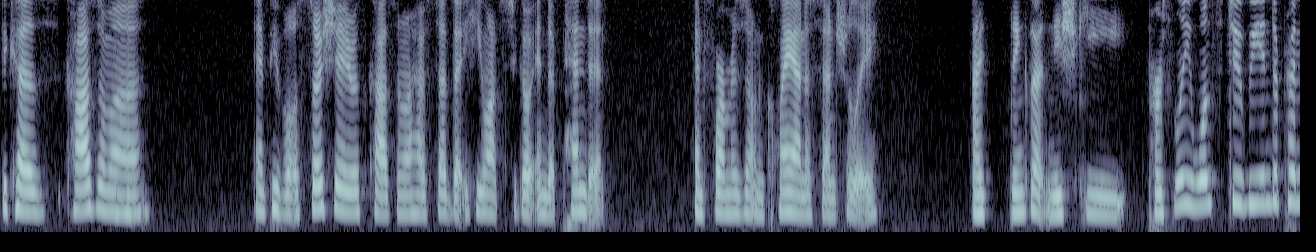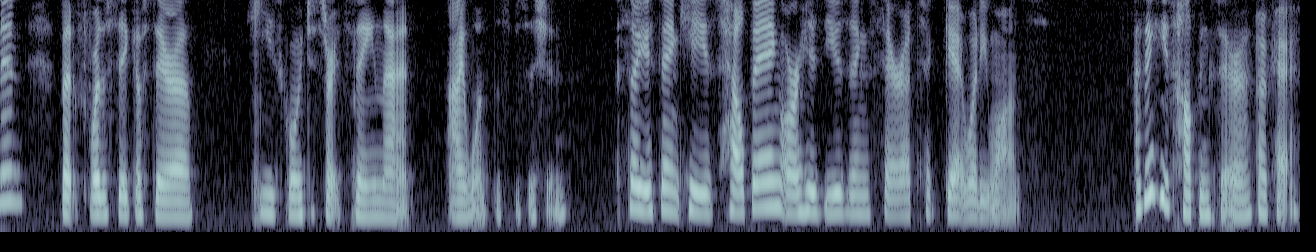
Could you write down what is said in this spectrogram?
Because Kazama mm-hmm. And people associated with Kazama have said that he wants to go independent and form his own clan, essentially. I think that Nishiki personally wants to be independent, but for the sake of Sera, he's going to start saying that I want this position. So you think he's helping or he's using Sera to get what he wants? I think he's helping Sera. Okay.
